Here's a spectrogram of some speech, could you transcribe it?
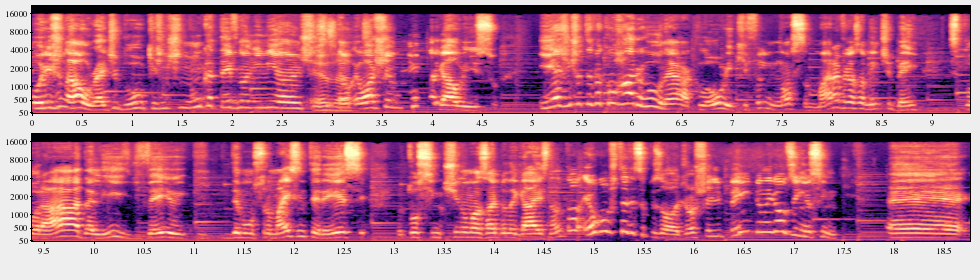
original, Red Blue, que a gente nunca teve no anime antes. Exato. Então eu achei muito legal isso. E a gente já teve a Koharu, né? A Chloe, que foi, nossa, maravilhosamente bem explorada ali, veio e demonstrou mais interesse. Eu tô sentindo umas vibes legais. Não? Então, eu gostei desse episódio, eu achei ele bem, bem legalzinho, assim. É...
